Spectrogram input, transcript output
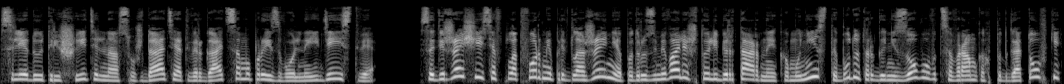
следует решительно осуждать и отвергать самопроизвольные действия. Содержащиеся в платформе предложения подразумевали, что либертарные коммунисты будут организовываться в рамках подготовки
